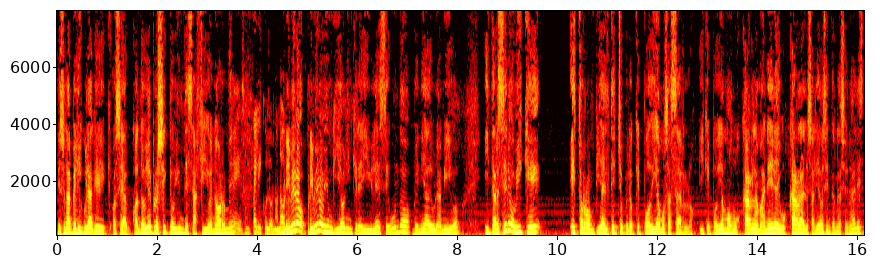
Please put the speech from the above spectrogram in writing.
Es una película que, o sea, cuando vi el proyecto vi un desafío enorme. Sí, es un película, no, no. Primero, primero vi un guion increíble, segundo venía de un amigo y tercero vi que esto rompía el techo, pero que podíamos hacerlo y que podíamos buscar la manera y buscarla a los aliados internacionales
